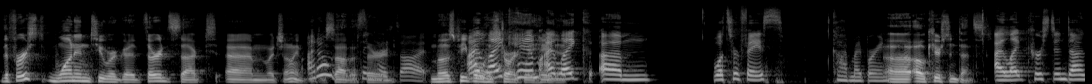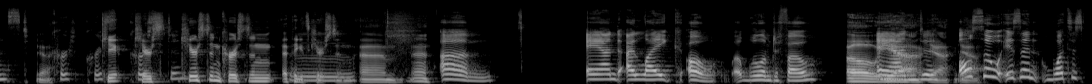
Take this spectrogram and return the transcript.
the first one and two were good. Third sucked. Um, which I don't even I don't saw the think I third. saw it. Most people I like historically him. I it. like um, what's her face? God, my brain. Uh, oh, Kirsten Dunst. I like Kirsten Dunst. Yeah. Kir- Ki- Kirsten. Kirsten. Kirsten. Kirsten. I think it's Kirsten. Um, eh. Um, and I like oh Willem Dafoe. Oh yeah, and yeah, yeah. also isn't what's his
